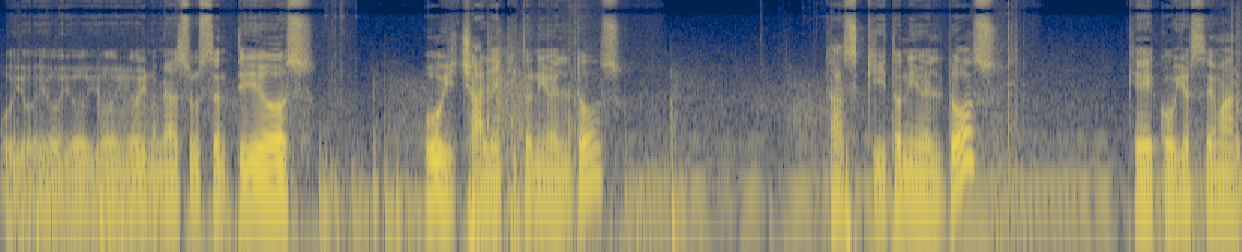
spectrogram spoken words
Uy, uy, uy, uy, uy, uy, no me asusten, tíos. Uy, chalequito nivel 2. Casquito nivel 2. ¿Qué cogió este man?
